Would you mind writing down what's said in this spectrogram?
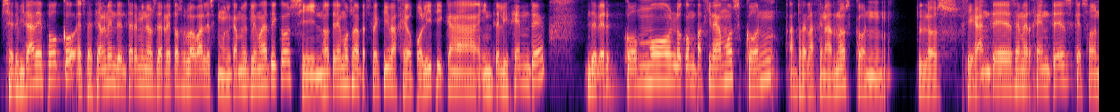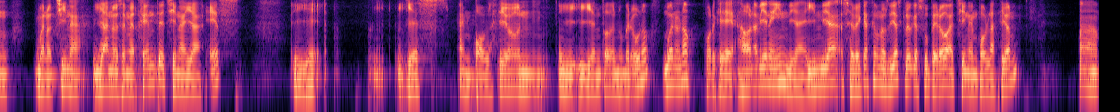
servirá de poco, especialmente en términos de retos globales como el cambio climático, si no tenemos una perspectiva geopolítica inteligente de ver cómo lo compaginamos con relacionarnos con los gigantes emergentes que son, bueno, China ya no es emergente, China ya es, y, es en población y, en todo el número uno. Bueno, no, porque ahora viene India. India se ve que hace unos días creo que superó a China en población. Ah,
